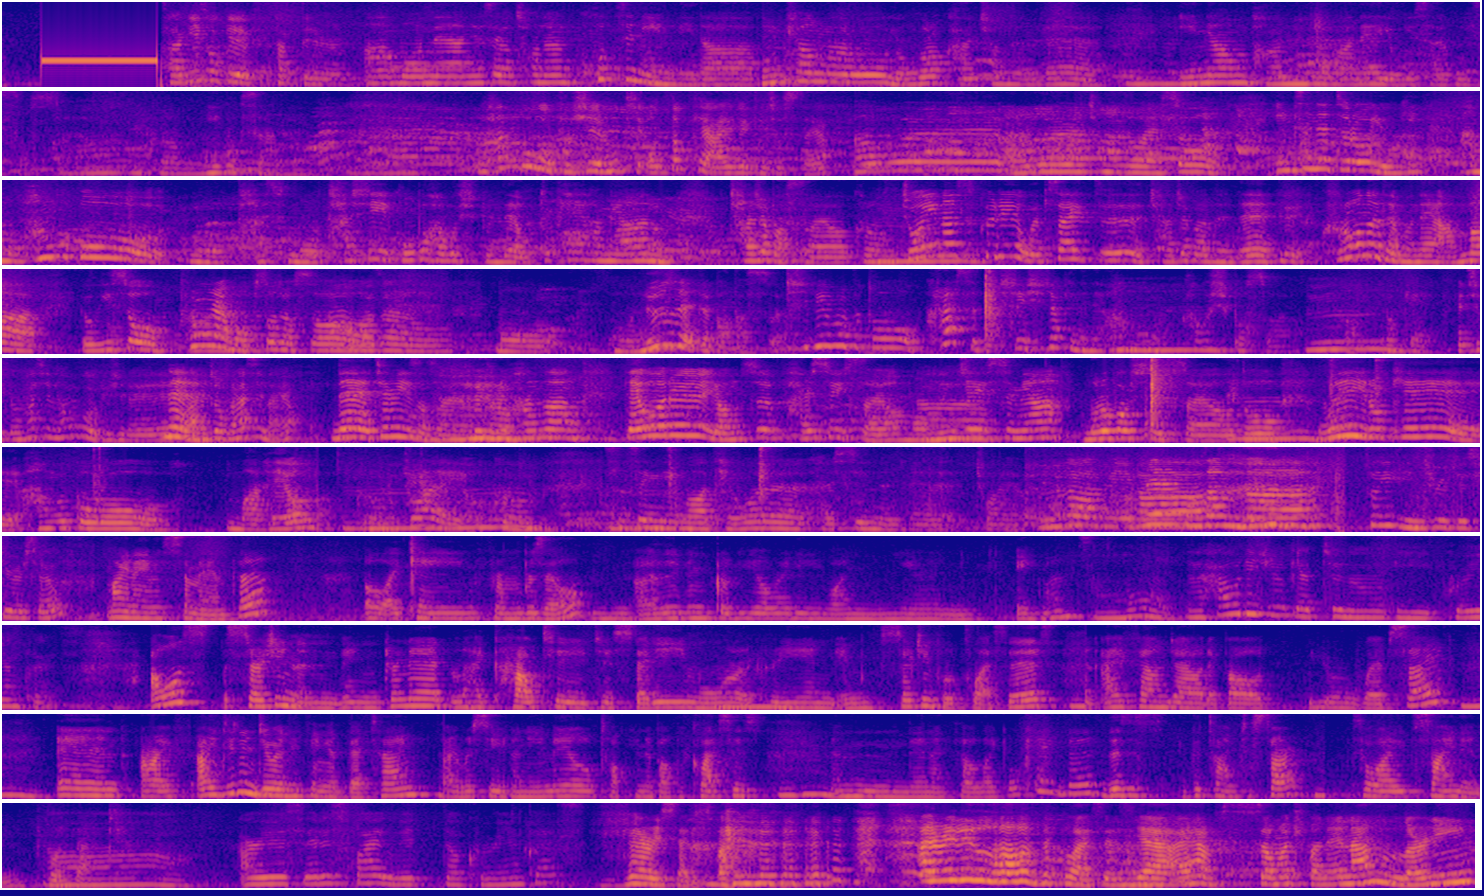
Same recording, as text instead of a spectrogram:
자기소개 부탁드려요. 아, 뭐, 네, 안녕하세요. 저는 코트니입니다. 문평으로 영어를 가르쳤는데 2년 반 동안에 여기 살고 있었어요. 그럼 미국 사람이에요. 한국어 교실 혹시 어떻게 알게 되셨어요? 4월, 5월 정도에서 인터넷으로 여기 아, 뭐 한국어 뭐 다시 뭐 다시 공부하고 싶은데 어떻게 하면 찾아봤어요. 그럼 음. 조이너스 코리아 웹사이트 찾아봤는데 네. 코로나 때문에 아마 여기서 프로그램 없어져서 맞아요. 뭐, 뭐 뉴스레터 받았어요. 12월부터 클래스 다시 시작했는데 아뭐 음. 가고 싶었어요. 그럼 음, 이렇게 지금 하신 한국어 교실에 네. 만족을 하시나요? 네, 재미있었어요. 그럼 항상 대화를 연습할 수 있어요. 뭐 아. 문제 있으면 물어볼 수 있어요. 또 음. 왜 이렇게 한국어로 말해요? 그럼 음. 좋아해요. 그럼 선생님과 대화를 할 수 있는데 좋아요. 감사합니다. 네, 감사합니다. Please introduce yourself. My name is Samantha. Oh, I came from Brazil. Mm-hmm. I live in Korea already one year and eight months. Oh. And how did you get to know the Korean class? I was searching on the internet like how to, to study more mm-hmm. Korean and searching for classes. Mm-hmm. And I found out about your website mm. and I I didn't do anything at that time. I received an email talking about the classes mm-hmm. and then I felt like okay good this is a good time to start. So I signed in for that. Ah. Are you satisfied with the Korean class? Very satisfied. I really love the classes. Yeah, I have so much fun, and I'm learning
